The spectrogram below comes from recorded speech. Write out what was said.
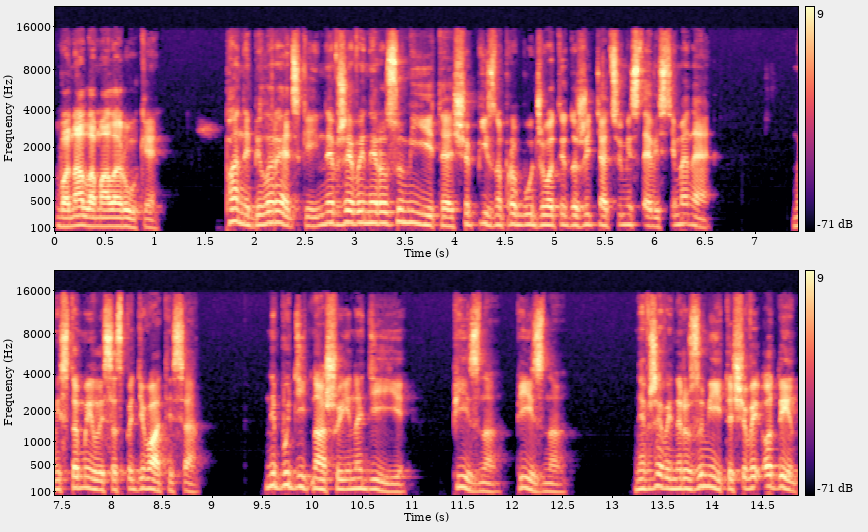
Вона ламала руки. Пане Білорецький, невже ви не розумієте, що пізно пробуджувати до життя цю місцевість і мене? Ми стомилися сподіватися. Не будіть нашої надії. Пізно, пізно. Невже ви не розумієте, що ви один,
